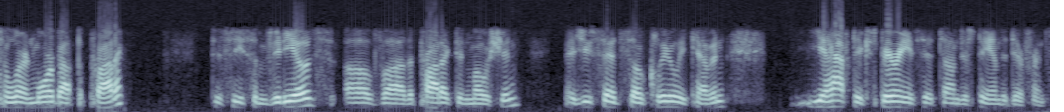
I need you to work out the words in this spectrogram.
to learn more about the product, to see some videos of uh, the product in motion. As you said so clearly, Kevin, you have to experience it to understand the difference.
